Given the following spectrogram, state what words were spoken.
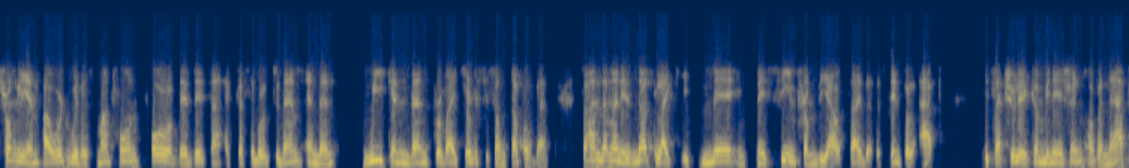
strongly empowered with a smartphone, all of their data accessible to them, and then we can then provide services on top of that. So Andaman is not like it may, it may seem from the outside a simple app. It's actually a combination of an app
